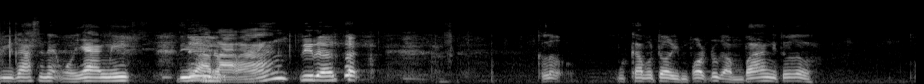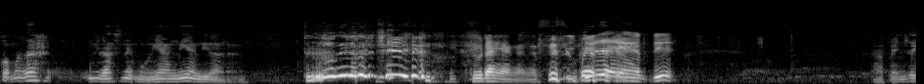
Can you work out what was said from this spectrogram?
Miras nenek moyang nih dilarang. Dilarang. kalau buka botol impor tuh gampang gitu loh. Kok malah miras nenek moyang nih yang dilarang Itu dah yang nggak ngerti. Itu yang ngerti. Ngapain sih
